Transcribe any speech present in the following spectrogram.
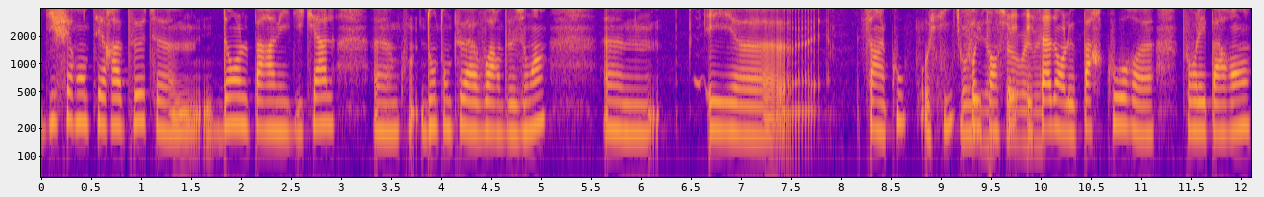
différents thérapeutes dans le paramédical dont on peut avoir besoin. Et ça a un coût aussi, il faut Oui, y penser. sûr, oui, et oui. ça, dans le parcours euh, pour les parents,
